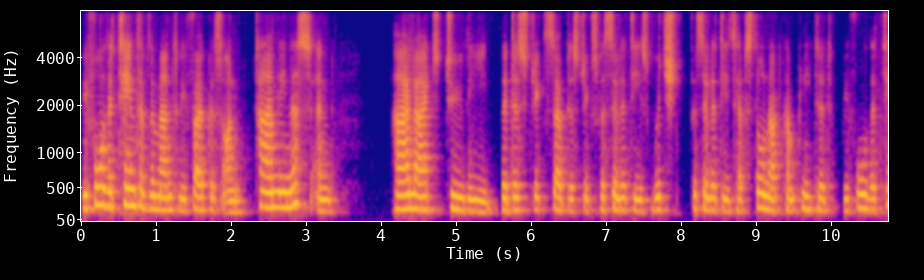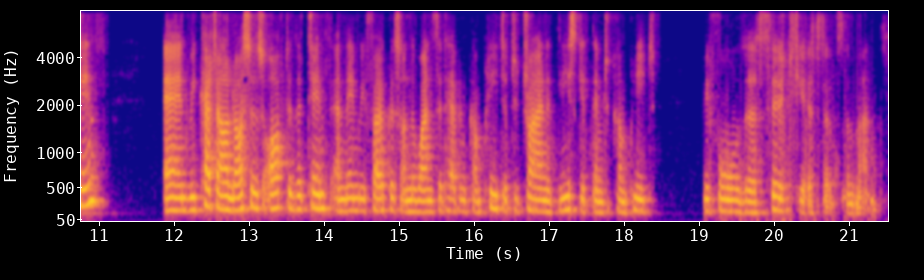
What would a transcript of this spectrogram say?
before the 10th of the month, we focus on timeliness and highlight to the, the district, sub-districts facilities, which facilities have still not completed before the 10th. And we cut our losses after the 10th, and then we focus on the ones that haven't completed to try and at least get them to complete before the 30th of the month.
